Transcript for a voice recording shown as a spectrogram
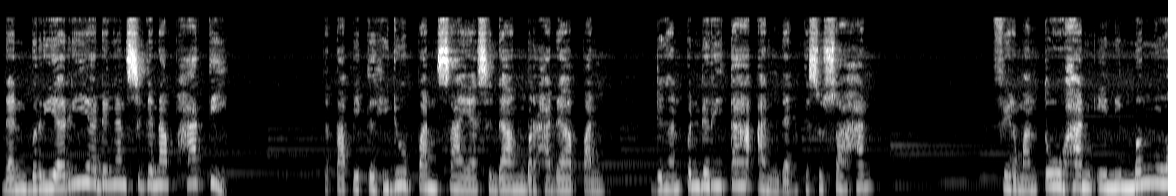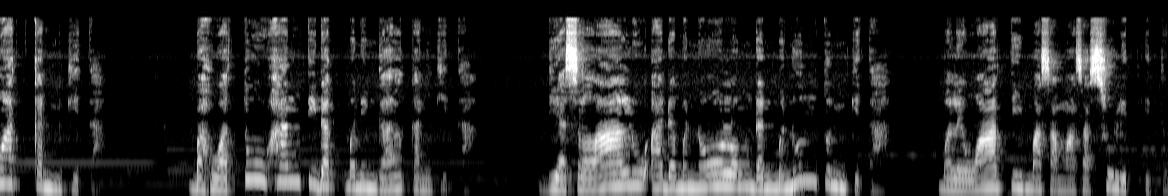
dan beria-ria dengan segenap hati? Tetapi kehidupan saya sedang berhadapan dengan penderitaan dan kesusahan. Firman Tuhan ini menguatkan kita bahwa Tuhan tidak meninggalkan kita. Dia selalu ada menolong dan menuntun kita melewati masa-masa sulit itu,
